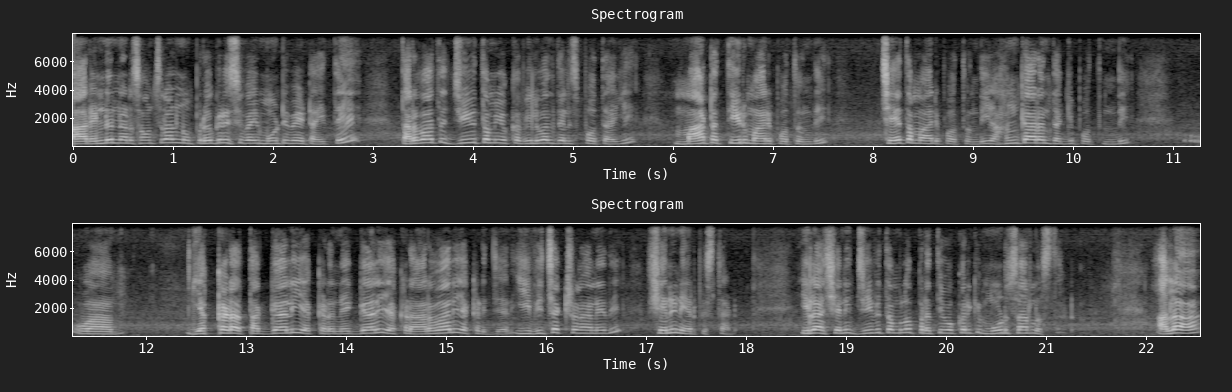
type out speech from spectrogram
ఆ రెండున్నర సంవత్సరాలు నువ్వు ప్రోగ్రెసివ్ అయి మోటివేట్ అయితే తర్వాత జీవితం యొక్క విలువలు తెలిసిపోతాయి. మాట తీరు మారిపోతుంది. చేత మారిపోతుంది. అహంకారం తగ్గిపోతుంది. ఎక్కడ తగ్గాలి ఎక్కడ నెగ్గాలి ఎక్కడ అరవాలి ఎక్కడ ఇచ్చేయాలి ఈ విచక్షణ అనేది శని నేర్పిస్తాడు. ఇలా శని జీవితంలో ప్రతి ఒక్కరికి మూడు సార్లు వస్తాడు. అలా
